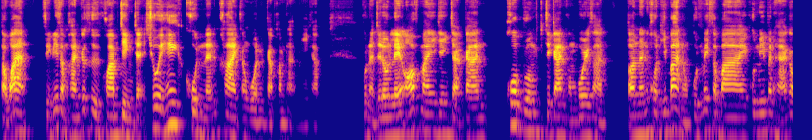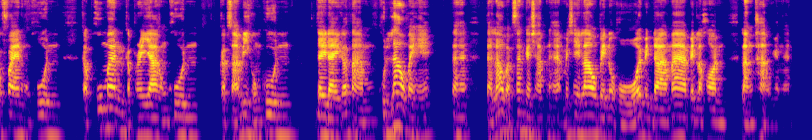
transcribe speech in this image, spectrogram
แต่ว่าสิ่งที่สำคัญก็คือความจริงจะช่วยให้คุณนั้นคลายกังวลกับคำถามนี้ครับ คุณอาจจะโดนเลิกออฟมาจริงๆจากการควบรวมกิจการของบริษัท ตอนนั้นคนที่บ้านของคุณไม่สบาย คุณมีปัญหากับแฟนของคุณ กับคู่มั่นกับภรรยาของคุณ กับสามีของคุณใด ๆ ก็ตามคุณเล่าไปฮะ นะฮะแต่เล่าแบบสั้นกระชับนะฮะไม่ใช่เล่าเป็นโอ้โห เป็นดราม่าเป็นละครหลังข่าวอย่างนั้น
